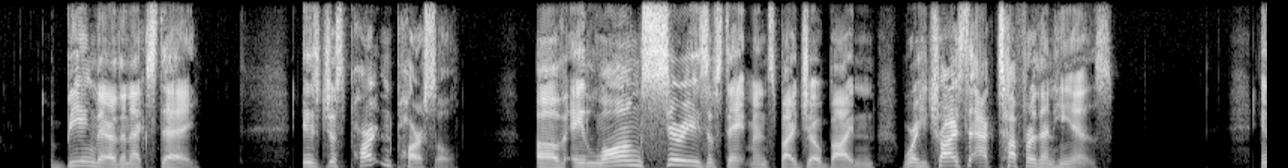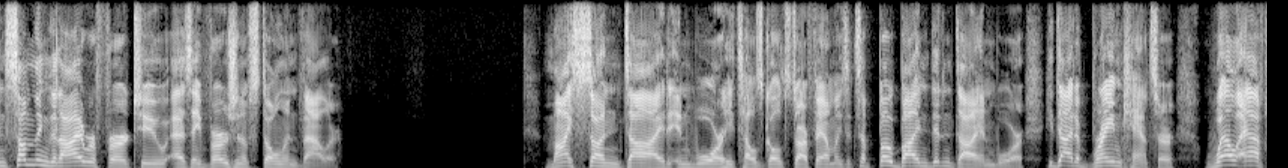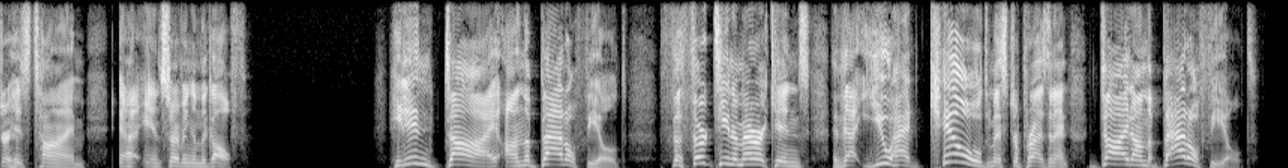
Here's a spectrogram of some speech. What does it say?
being there the next day is just part and parcel of a long series of statements by Joe Biden where he tries to act tougher than he is in something that I refer to as a version of stolen valor. My son died in war, he tells Gold Star families, except Beau Biden didn't die in war. He died of brain cancer well after his time uh, in serving in the Gulf. He didn't die on the battlefield. The 13 Americans that you had killed, Mr. President, died on the battlefield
